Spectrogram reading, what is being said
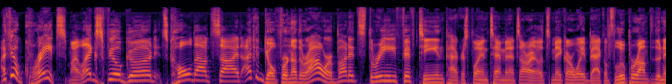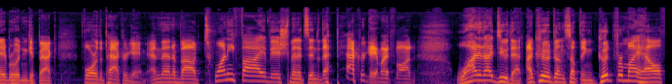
I feel great. My legs feel good. It's cold outside. I could go for another hour, but it's 3:15. Packers play in 10 minutes. All right, let's make our way back. Let's loop around through the neighborhood and get back for the Packer game. And then about 25-ish minutes into that Packer game, I thought, why did I do that? I could have done something good for my health,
